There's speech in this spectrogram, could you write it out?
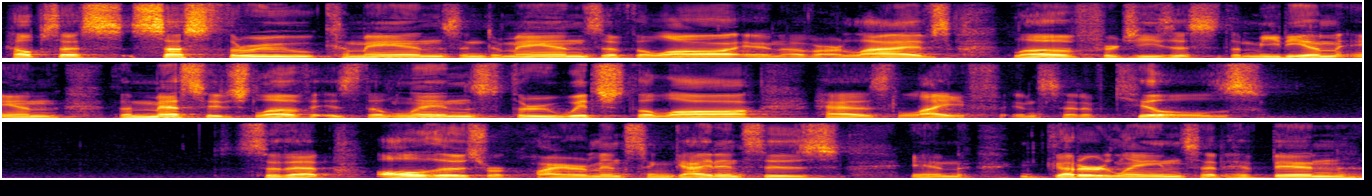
helps us suss through commands and demands of the law and of our lives. Love for Jesus is the medium, and the message. Love is the lens through which the law has life instead of kills, so that all those requirements and guidances and gutter lanes that have been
